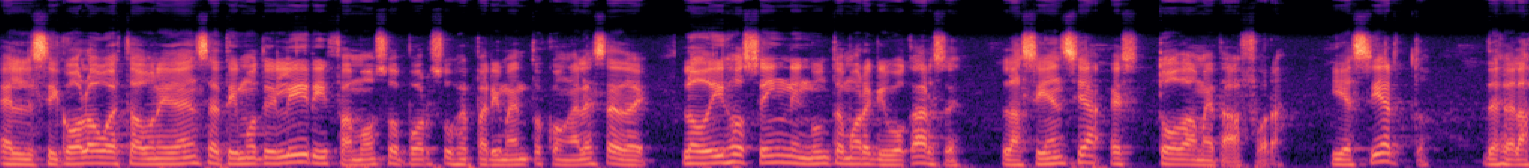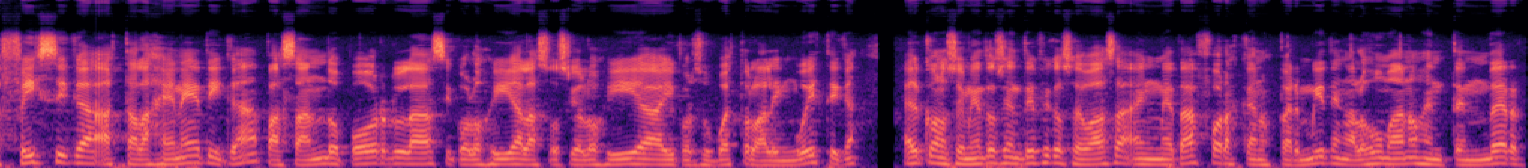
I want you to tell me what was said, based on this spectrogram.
El psicólogo estadounidense Timothy Leary, famoso por sus experimentos con LSD, lo dijo sin ningún temor a equivocarse. La ciencia es toda metáfora. Y es cierto, desde la física hasta la genética, pasando por la psicología, la sociología y por supuesto la lingüística, el conocimiento científico se basa en metáforas que nos permiten a los humanos entender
